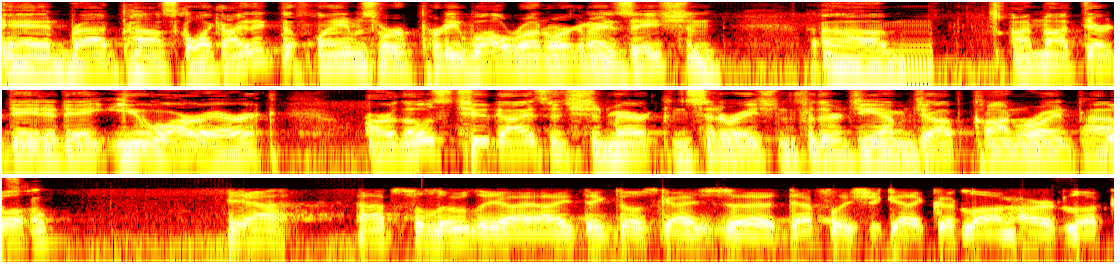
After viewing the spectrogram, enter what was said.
and Brad Pascall. Like I think the Flames were a pretty well run organization. Um, I'm not there day to day. You are, Eric. Are those two guys that should merit consideration for their GM job, Conroy and Pascall? Well, yeah, absolutely. I, I think those guys uh, definitely should get a good, long, hard look.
